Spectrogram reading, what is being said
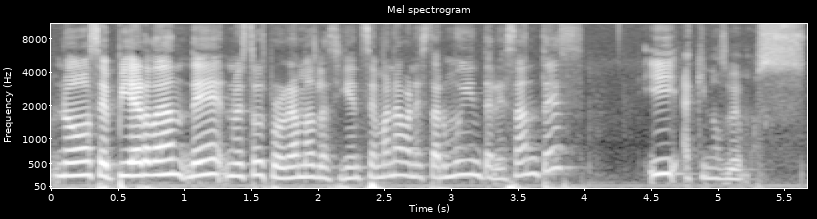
no se pierdan de nuestros programas la siguiente semana, van a estar muy interesantes. Y aquí nos vemos.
